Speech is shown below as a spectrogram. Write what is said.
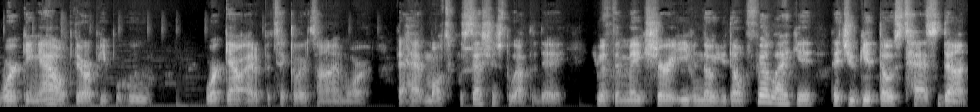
working out, there are people who work out at a particular time or that have multiple sessions throughout the day. You have to make sure, even though you don't feel like it, that you get those tasks done.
